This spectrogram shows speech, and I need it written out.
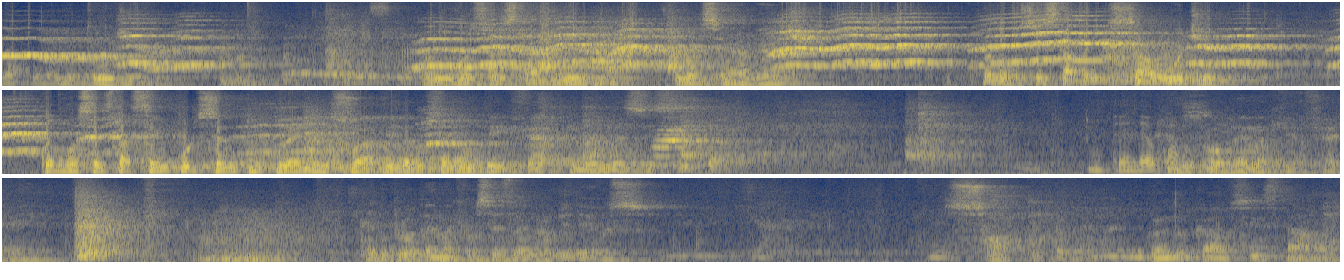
na plenitude. Quando você está bem financeiramente, quando você está bem de saúde, quando você está 100% pleno em sua vida, você não tem fé porque não necessita. Entendeu? É do problema que a fé vem. É do problema que vocês lembram de Deus. Só do problema. Quando o caos se instala,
